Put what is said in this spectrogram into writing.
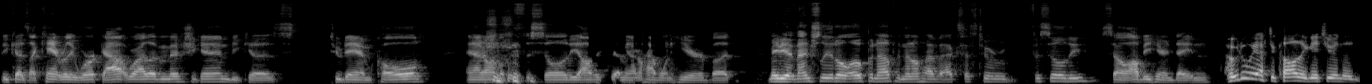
because I can't really work out where I live in Michigan because it's too damn cold and I don't have a facility. Obviously, I mean I don't have one here, but maybe eventually it'll open up and then I'll have access to a facility. So I'll be here in Dayton. Who do we have to call to get you in the,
